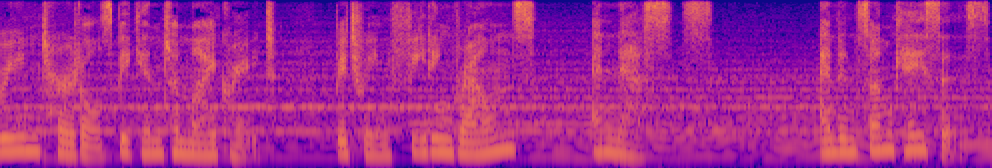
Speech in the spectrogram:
green turtles begin to migrate between feeding grounds and nests, and in some cases,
